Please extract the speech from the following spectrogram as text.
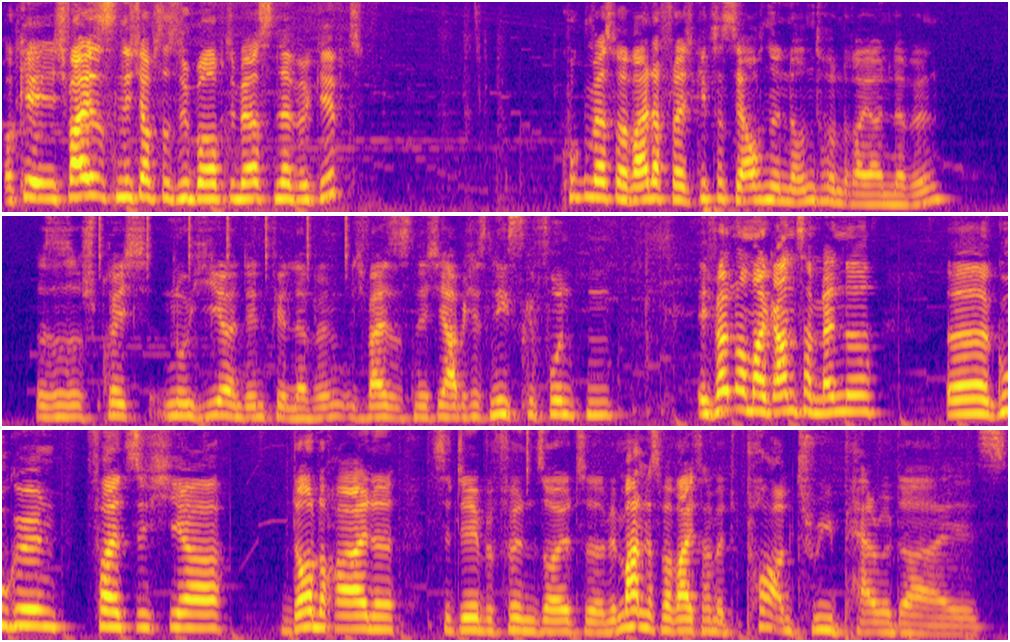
Okay, ich weiß es nicht, ob es das überhaupt im ersten Level gibt. Gucken wir erstmal weiter. Vielleicht gibt es das ja auch nur in der unteren Reihe an Leveln. Also sprich, nur hier in den vier Leveln. Ich weiß es nicht. Hier habe ich jetzt nichts gefunden. Ich werde nochmal ganz am Ende äh, googeln, falls sich hier doch noch eine CD befinden sollte. Wir machen das mal weiter mit Palm Tree Paradise.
